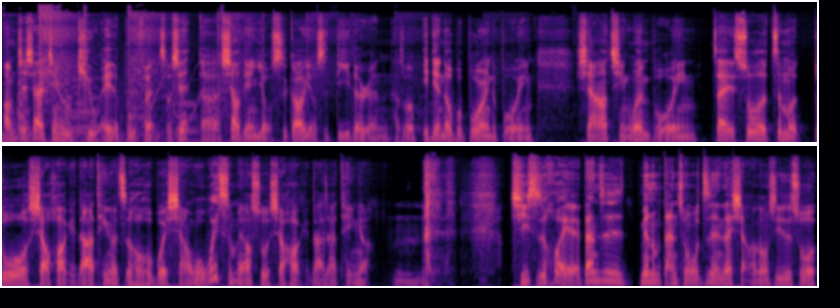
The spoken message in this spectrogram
好，我们接下来进入 Q&A 的部分。首先，呃，笑点有时高有时低的人，他说一点都不 boring 的播音，想要请问播音，在说了这么多笑话给大家听了之后，会不会想我为什么要说笑话给大家听啊？嗯，其实会诶，但是没有那么单纯。我之前在想的东西是说。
